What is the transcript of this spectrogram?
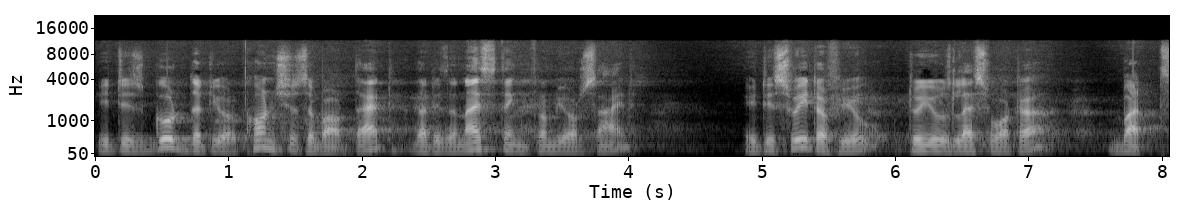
It is good that you're conscious about that, that is a nice thing from your side. It is sweet of you to use less water, but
